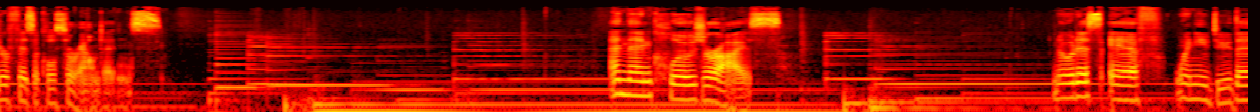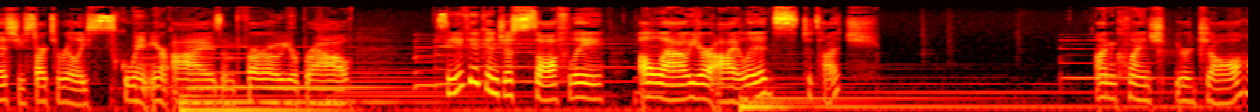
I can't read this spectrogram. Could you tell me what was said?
your physical surroundings. And then close your eyes. Notice if when you do this, you start to really squint your eyes and furrow your brow. See if you can just softly allow your eyelids to touch. unclench your jaw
